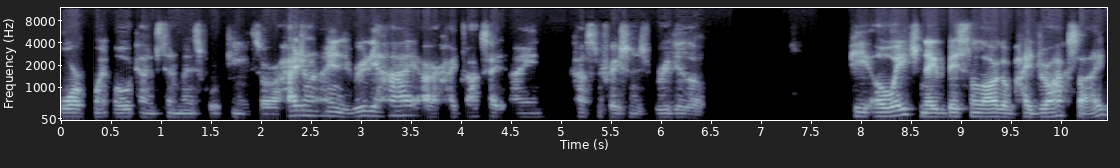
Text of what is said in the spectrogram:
4.0 times 10 minus 14. So our hydrogen ion is really high, our hydroxide ion concentration is really low. POH, negative base log of hydroxide,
